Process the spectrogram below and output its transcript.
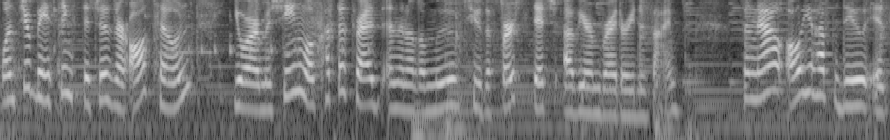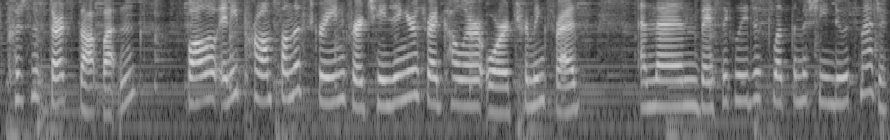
Once your basting stitches are all sewn, your machine will cut the threads and then it'll move to the first stitch of your embroidery design. So now all you have to do is push the start stop button, follow any prompts on the screen for changing your thread color or trimming threads, and then basically just let the machine do its magic.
